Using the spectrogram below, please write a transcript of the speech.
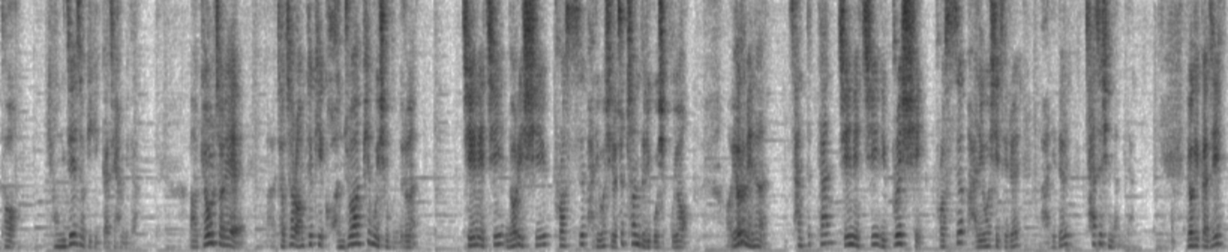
더 경제적이기까지 합니다. 어, 겨울철에 저처럼 특히 건조한 피부이신 분들은 GNH 너리쉬 플러스 바디워시를 추천드리고 싶고요. 어, 여름에는 산뜻한 GNH 리프레쉬 플러스 바디워시 젤을 많이들 찾으신답니다. 여기까지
